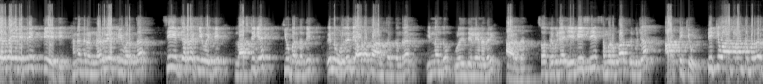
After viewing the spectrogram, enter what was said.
ಜಗದ ಏನೈತ್ರಿ? ಪಿ ಐತಿ. ಹಂಗಂದ್ರೆ ನಡುವೆ ಪಿ ಬರುತ್ತ ಸಿ ಜಾಗದ ಕ್ಯೂ ಐತಿ. ಲಾಸ್ಟಿಗೆ ಕ್ಯೂ ಬರ್ತತಿ. ಇನ್ನು ಉಳಿದಿದ್ ಯಾವ್ದಪ್ಪ ಅಂತಂತಂದ್ರ ಇನ್ನೊಂದು ಉಳಿದಿದ್ದಿಲ್ಲ ಏನದ್ರಿ? ಆರ್ ಅದ ಸೊ ತ್ರಿಭುಜ ಎ ಬಿ ಸಿ ಸಮರೂಪ ತ್ರಿಭುಜ R P Q P Q R ಅಂತ ಬರೆದ್ರೆ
